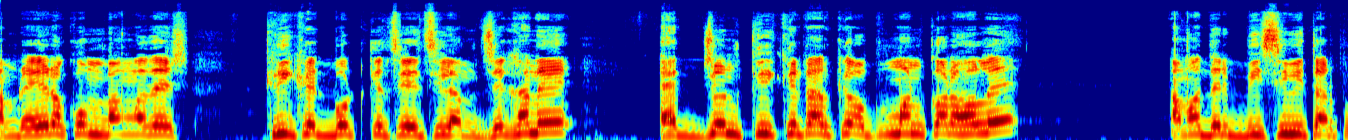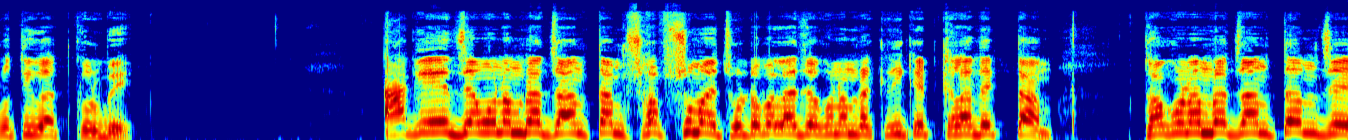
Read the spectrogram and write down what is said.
আমরা এরকম বাংলাদেশ ক্রিকেট বোর্ডকে চেয়েছিলাম, যেখানে একজন ক্রিকেটারকে অপমান করা হলে আমাদের বিসিবি তার প্রতিবাদ করবে। আগে যেমন আমরা জানতাম সব সময় ছোটবেলায় যখন আমরা ক্রিকেট খেলা দেখতাম, তখন আমরা জানতাম যে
